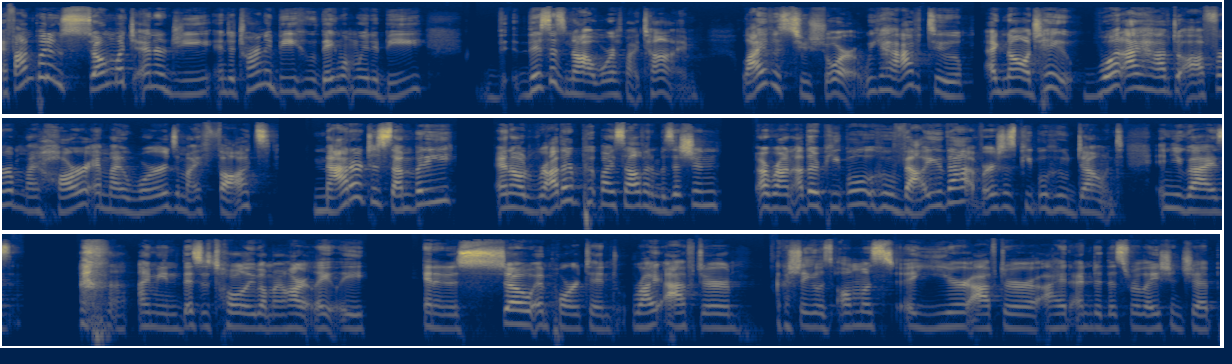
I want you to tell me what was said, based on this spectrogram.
if I'm putting so much energy into trying to be who they want me to be, th- this is not worth my time. Life is too short. We have to acknowledge, hey, what I have to offer, my heart and my words and my thoughts matter to somebody. And I would rather put myself in a position around other people who value that versus people who don't. And you guys, I mean, this is totally about my heart lately. And it is so important. Right after, actually, it was almost a year after I had ended this relationship.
